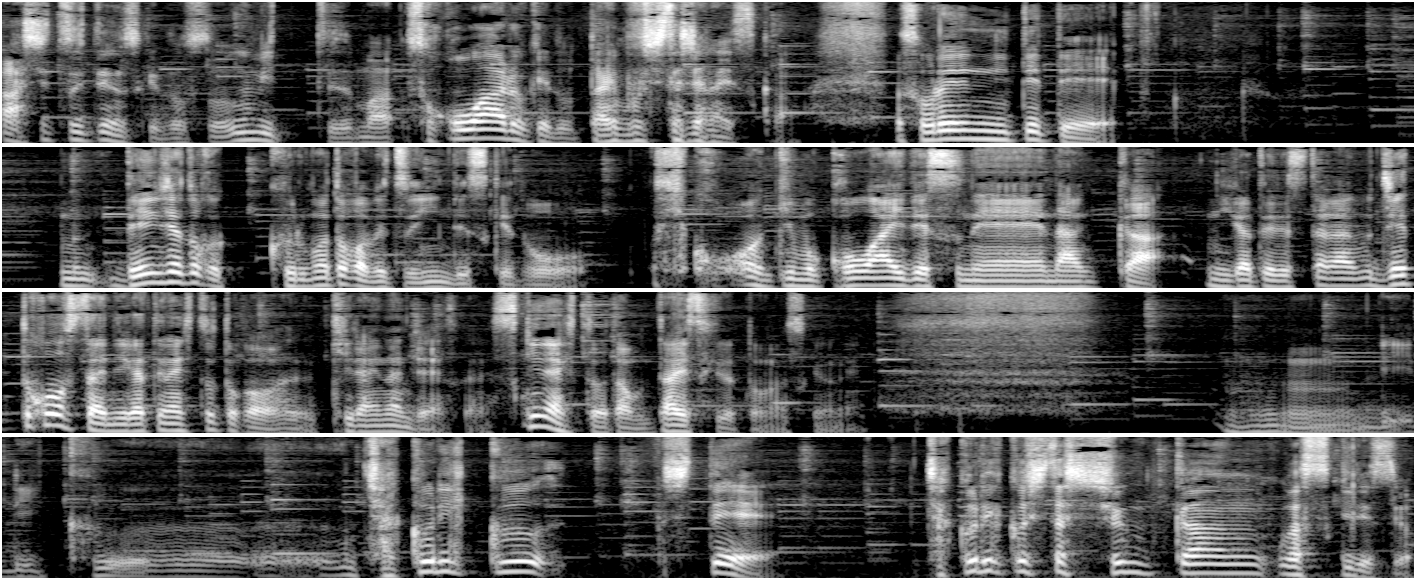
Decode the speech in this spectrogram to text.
足ついてるんですけどその海って、まあ、そこはあるけどだいぶ下じゃないですか。それに似てて電車とか車とか別にいいんですけど飛行機も怖いですね。なんか苦手です。だからジェットコースター苦手な人とかは嫌いなんじゃないですかね。好きな人は多分大好きだと思いますけどね。うん。離陸着陸して着陸した瞬間は好きですよ。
